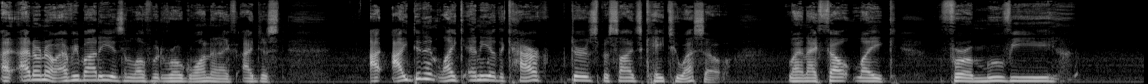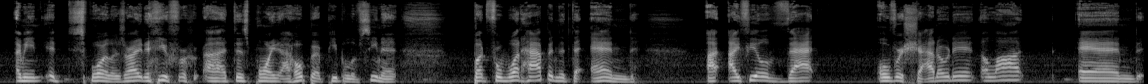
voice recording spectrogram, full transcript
I, I don't know. Everybody is in love with Rogue One, and I, I just, I, I didn't like any of the characters besides K2SO. And I felt like for a movie, I mean, it, spoilers, right? uh, at this point, I hope that people have seen it. But for what happened at the end, I, I feel that overshadowed it a lot and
